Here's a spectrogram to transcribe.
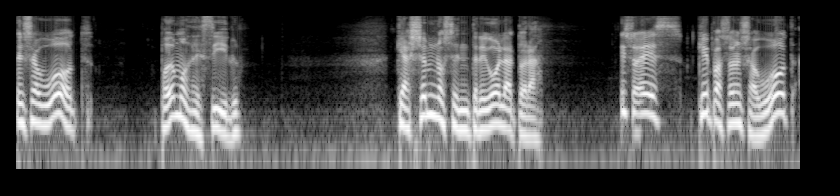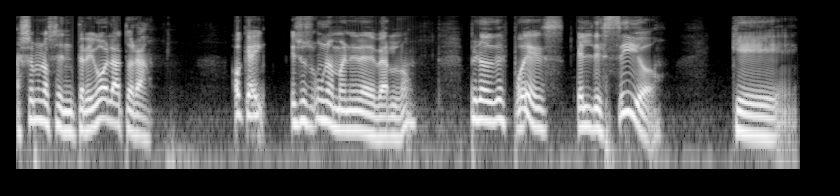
En Shavuot podemos decir que Hashem nos entregó la Torah. Eso es, ¿qué pasó en Shavuot? Hashem nos entregó la Torah. Ok, eso es una manera de verlo. Pero después, el deseo que,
